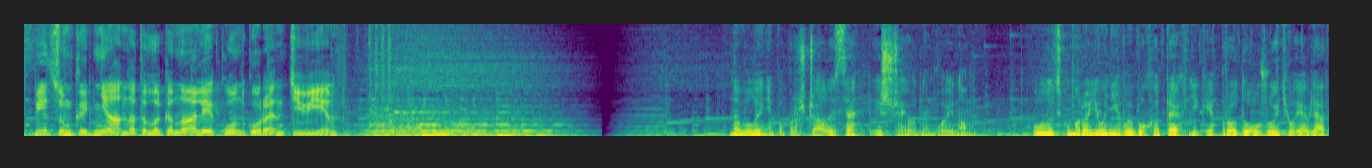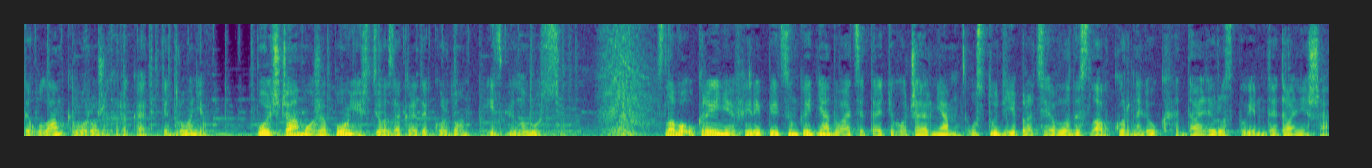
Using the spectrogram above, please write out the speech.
підсумки дня на телеканалі Конкурент ТІВІ. На Волині попрощалися із ще одним воїном. У Луцькому районі вибухотехніки продовжують виявляти уламки ворожих ракет і дронів. Польща може повністю закрити кордон із Білоруссю. Слава Україні! В ефірі підсумки дня 23 червня. У студії працює Владислав Корнелюк. Далі розповім детальніше.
